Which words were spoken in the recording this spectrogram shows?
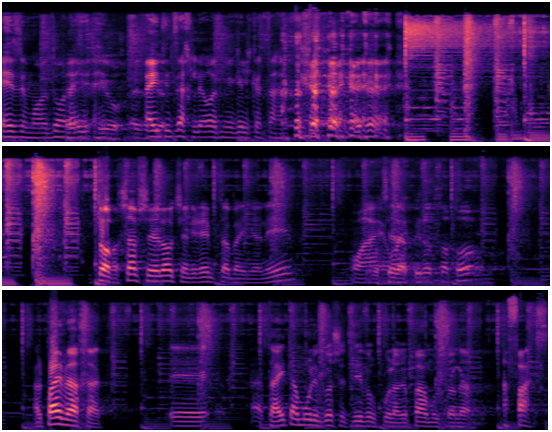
איזה מועדון, איזה הי- חיוך, איזה הייתי כיף. צריך לאהוד מגיל קטן. טוב, עכשיו שאלות שנראה אם אתה בעניינים. וואי, רוצה וואי. להפיל אותך פה? 2001. אה, אתה היית אמור לפגוש את ליברפול הרי פעם ראשונה. הפקס.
